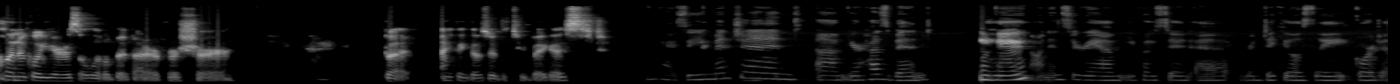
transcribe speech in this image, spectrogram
clinical year is a little bit better for sure but i think those are the two biggest Okay, so you mentioned um, your husband, mm-hmm. on Instagram you posted a ridiculously gorgeous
